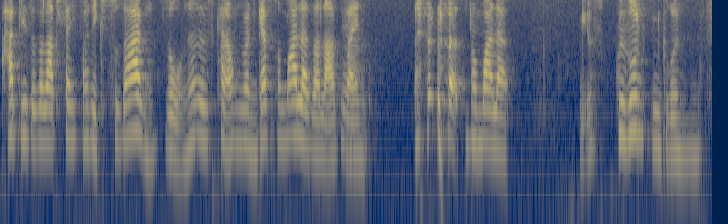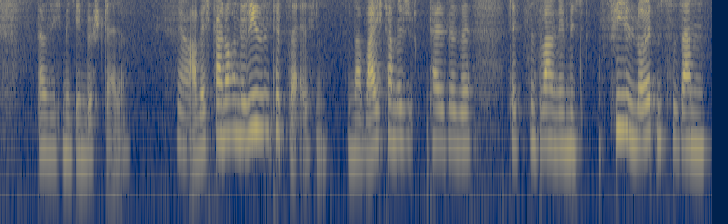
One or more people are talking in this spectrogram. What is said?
hat dieser Salat vielleicht einfach nichts zu sagen. So, ne? Das kann auch ein ganz normaler Salat ja. sein. normaler, aus gesunden Gründen, dass ich mit ihm bestelle. Ja. Aber ich kann auch eine riesen Pizza essen. Und da war ich teilweise, letztens waren wir mit vielen Leuten zusammen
